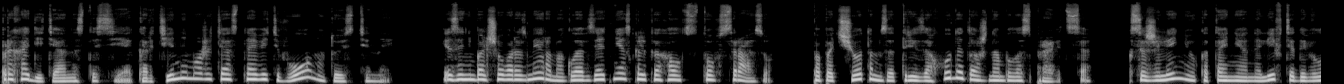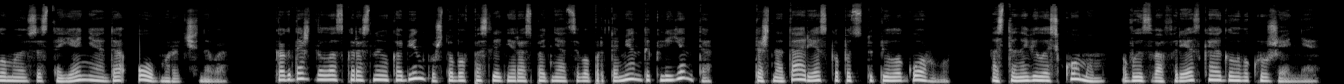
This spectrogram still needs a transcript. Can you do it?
Проходите, Анастасия, картины можете оставить вон у той стены. Из-за небольшого размера могла взять несколько холстов сразу. По подсчетам, за три захода должна была справиться. К сожалению, катание на лифте довело мое состояние до обморочного. Когда ждала скоростную кабинку, чтобы в последний раз подняться в апартаменты клиента, тошнота резко подступила к горлу, остановилась комом, вызвав резкое головокружение.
